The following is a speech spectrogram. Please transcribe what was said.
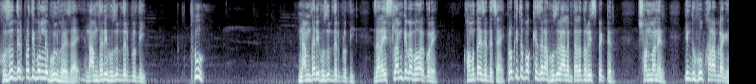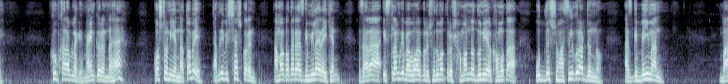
হুজুরদের প্রতি বললে ভুল হয়ে যায়। নামধারী হুজুরদের প্রতি, থু নামধারী হুজুরদের প্রতি, যারা ইসলামকে ব্যবহার করে ক্ষমতায় যেতে চায়। প্রকৃতপক্ষে যারা হুজুর আলেম, তারা তো রেসপেক্টের সম্মানের, কিন্তু খুব খারাপ লাগে। খুব খারাপ লাগে মাইন্ড করেন না হ্যাঁ? কষ্ট নিয়েন না। তবে আপনি বিশ্বাস করেন, আমার কথাটা আজকে মিলাই রাখেন, যারা ইসলামকে ব্যবহার করে শুধুমাত্র সামান্য দুনিয়ার ক্ষমতা, উদ্দেশ্য হাসিল করার জন্য আজকে বেইমান বা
